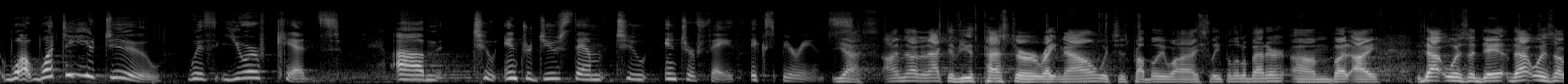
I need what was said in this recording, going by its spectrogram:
What What do you do with your kids um, to introduce them to interfaith experience. Yes, I'm not an active youth pastor right now, which is probably why I sleep a little better. Um, but I, that was a day, that was a,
